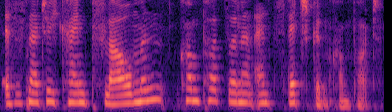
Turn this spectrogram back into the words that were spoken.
es ist natürlich kein Pflaumenkompott, sondern ein Zwetschgenkompott.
